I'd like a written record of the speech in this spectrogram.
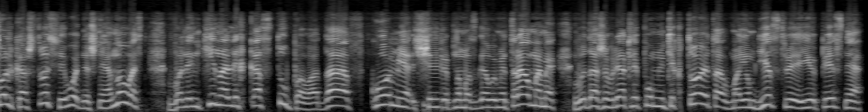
только что сегодняшняя новость. Валентина Легкоступова, да, в коме с черепно-мозговыми травмами. Вы даже вряд ли помните, кто это. В моем детстве ее песня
